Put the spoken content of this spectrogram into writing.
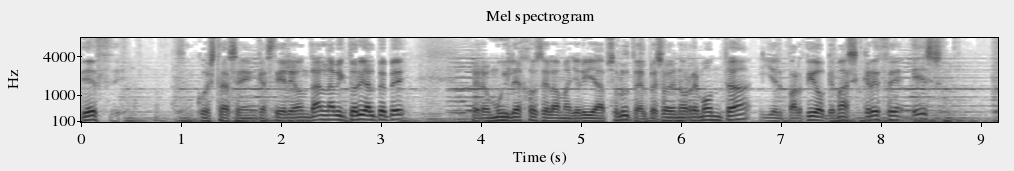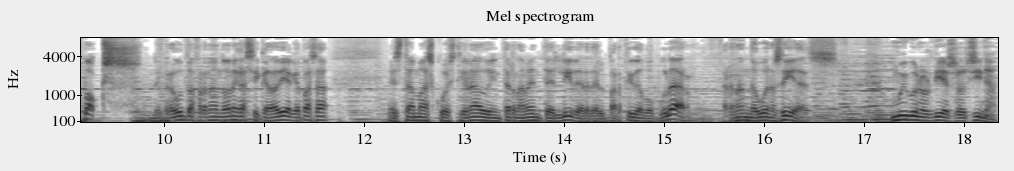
Las encuestas en Castilla y León dan la victoria al PP, pero muy lejos de la mayoría absoluta. El PSOE no remonta y el partido que más crece es Vox. Le pregunta a Fernando Onega si cada día que pasa está más cuestionado internamente el líder del Partido Popular. Fernando, buenos días. Muy buenos días, Alsina.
